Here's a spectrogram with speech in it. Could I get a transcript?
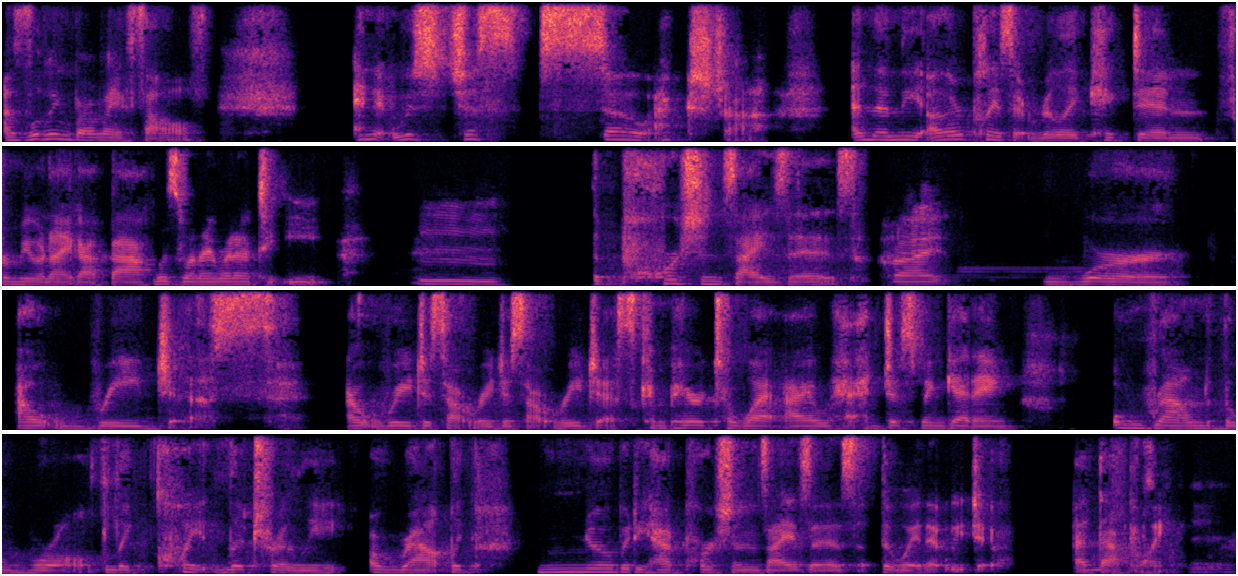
i was living by myself and it was just so extra. And then the other place that really kicked in for me when i got back was when i went out to eat. Mm the portion sizes right. were outrageous, outrageous, outrageous, outrageous compared to what I had just been getting around the world, like quite literally around, like nobody had portion sizes the way that we do at that point. Yeah.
